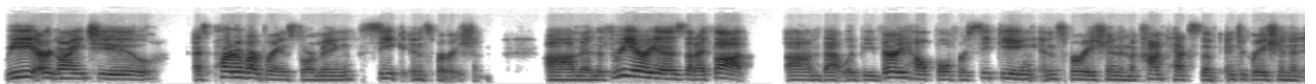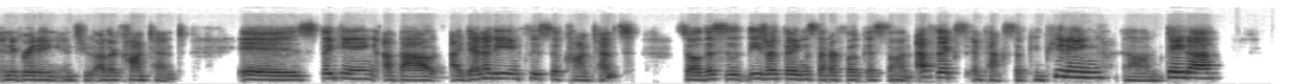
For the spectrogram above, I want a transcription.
we are going to, as part of our brainstorming, seek inspiration. Um, and the three areas that I thought um, that would be very helpful for seeking inspiration in the context of integration and integrating into other content is thinking about identity inclusive content. So this is these are things that are focused on ethics, impacts of computing, um, data,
